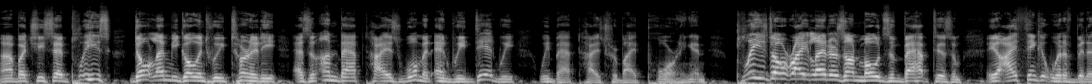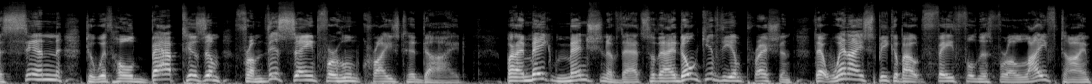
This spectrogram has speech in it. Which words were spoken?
Uh, but she said, please don't let me go into eternity as an unbaptized woman. And we did. We, we baptized her by pouring. And please don't write letters on modes of baptism. You know, I think it would have been a sin to withhold baptism from this saint for whom Christ had died. But I make mention of that so that I don't give the impression that when I speak about faithfulness for a lifetime,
